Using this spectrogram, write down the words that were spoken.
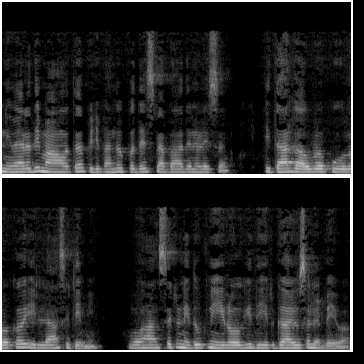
නිවැරදි මාවත පිළිබඳ උපදෙස් ලබා දෙන ලෙස හිතා ගෞරවපූර්වක ඉල්ලා සිටිමි. වහන්සේට නිදුක් නිරෝගී දීර්ඝායුෂ ලැබේවා.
